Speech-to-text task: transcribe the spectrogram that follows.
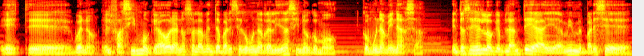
este, bueno, el fascismo que ahora no solamente aparece como una realidad, sino como, como una amenaza. Entonces es lo que plantea y a mí me parece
